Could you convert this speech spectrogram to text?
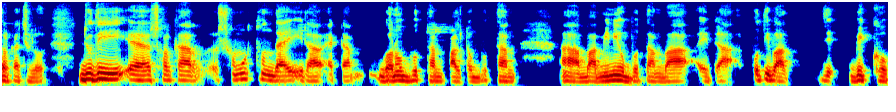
দরকার ছিল। যদি সরকার সমর্থন দেয় এটা একটা গণ অভ্যুত্থান পাল্টা অভ্যুত্থান বা মিনি অভ্যুত্থান বা এটা প্রতিবাদ যে বিক্ষোভ,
